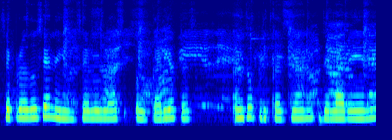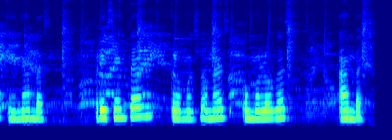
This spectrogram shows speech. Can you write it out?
Se producen en células eucariotas. Hay duplicación del ADN en ambas. Presentan cromosomas homólogos ambas.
